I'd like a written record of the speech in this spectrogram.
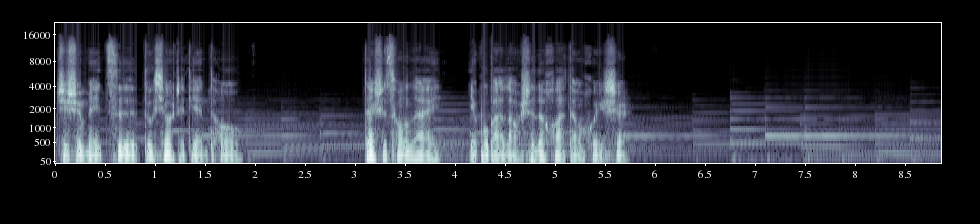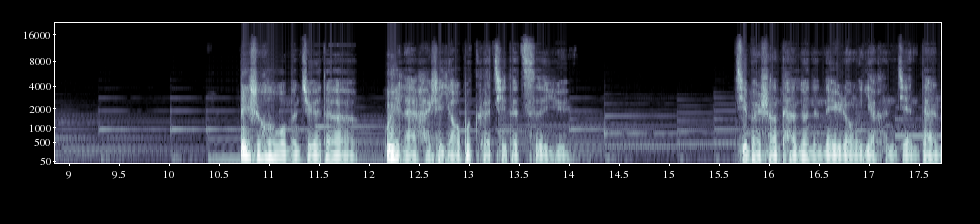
只是每次都笑着点头，但是从来也不把老师的话当回事儿。那时候我们觉得未来还是遥不可及的词语，基本上谈论的内容也很简单。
